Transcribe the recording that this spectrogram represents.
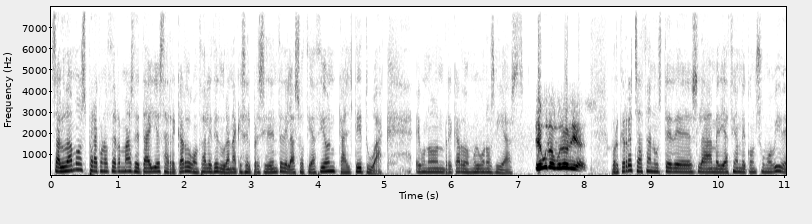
Saludamos para conocer más detalles a Ricardo González de Durana, que es el presidente de la asociación Caltetuac. Egunon, Ricardo, muy buenos días. Egunon, buenos días. ¿Por qué rechazan ustedes la mediación de Consumovide?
